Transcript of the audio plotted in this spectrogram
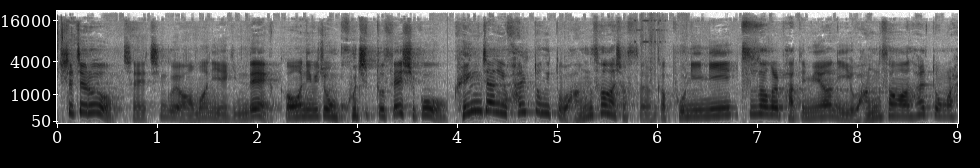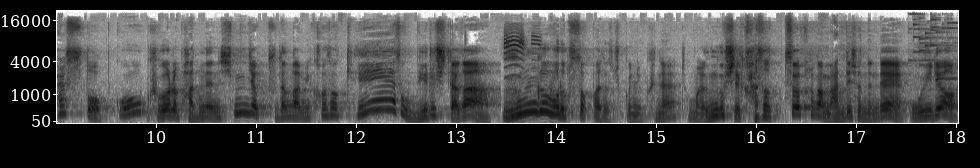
실제로 제 친구의 어머니 얘기인데 그 어머님이 좀 고집도 세시고 굉장히 활동이 또 왕성하셨어요. 그러니까 본인이 투석을 받으면 이 왕성한 활동을 할 수도 없고 그거를 받는 심리적 부담감이 커서 계속 미루시다가 응급으로 투석 받으셨군요. 그날 정말 응급실 가서 투석혈관 만드셨는데 오히려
